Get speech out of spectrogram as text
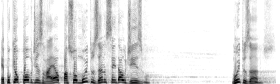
É porque o povo de Israel passou muitos anos sem dar o dízimo. Muitos anos.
